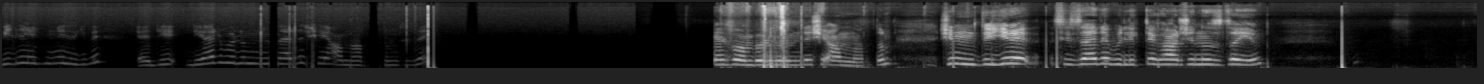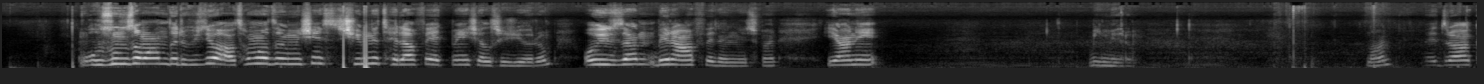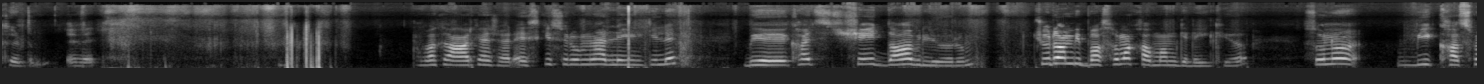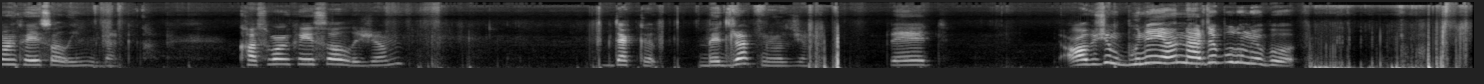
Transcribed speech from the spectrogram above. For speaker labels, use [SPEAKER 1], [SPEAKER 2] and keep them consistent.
[SPEAKER 1] bildiğiniz gibi e, di- diğer bölümlerde şey anlattım size.
[SPEAKER 2] En son bölümümde şey anlattım. Şimdi yine sizlerle birlikte karşınızdayım. Uzun zamandır video atamadığım için şimdi telafi etmeye çalışıyorum. O yüzden beni affedin lütfen. Yani bilmiyorum. Lan Vedra kırdım. Evet. Bakın arkadaşlar eski sürümlerle ilgili birkaç şey daha biliyorum. Şuradan bir basamak almam gerekiyor. Sonra bir kasman kayası alayım. Bir dakika. Kasman kayası alacağım. Bir dakika. Bedrak mı yazacağım? Bed... Abicim bu ne ya? Nerede bulunuyor bu?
